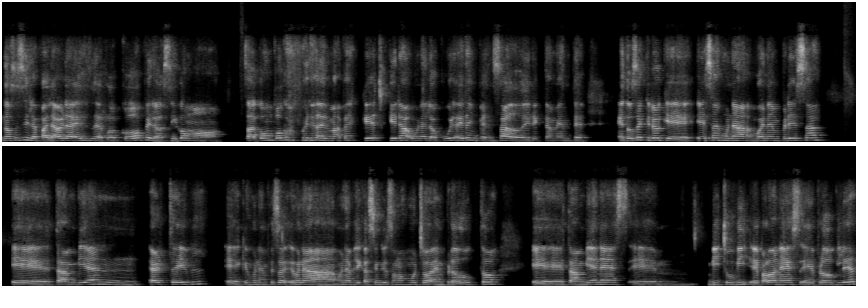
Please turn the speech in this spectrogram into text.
no sé si la palabra es derrocó, pero así como sacó un poco fuera del mapa Sketch, que era una locura, era impensado directamente. Entonces creo que esa es una buena empresa. Eh, también Airtable, eh, que es una, empresa, una, una, aplicación que usamos mucho en producto, eh, también es B2B, perdón, es Product Led.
